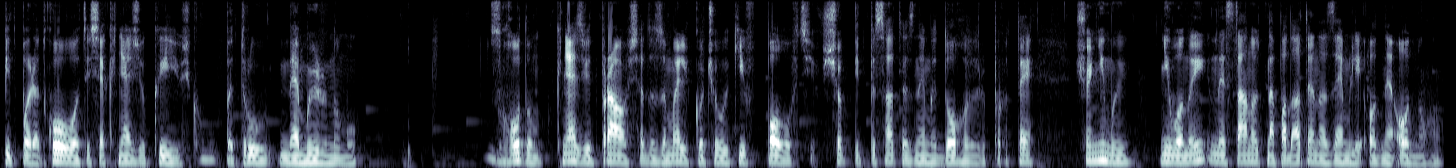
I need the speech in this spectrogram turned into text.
підпорядковуватися князю Київському, Петру Немирному. Згодом князь відправився до земель кочовиків половців, щоб підписати з ними договір про те, що ні ми, ні вони не стануть нападати на землі одне одного.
